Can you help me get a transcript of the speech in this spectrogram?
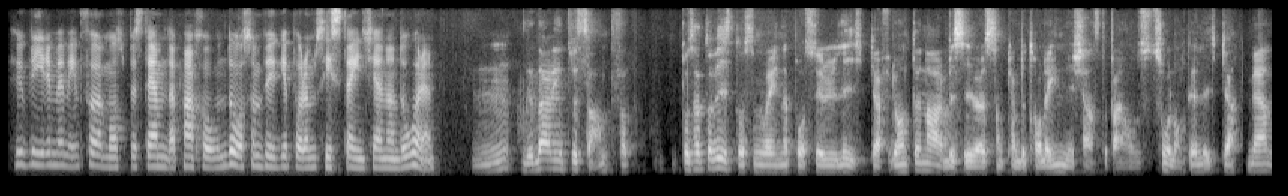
Hur blir det med min förmånsbestämda pension då som bygger på de sista intjänande åren? Mm, det där är intressant för att på sätt och vis då som vi var inne på så är det lika för du har inte en arbetsgivare som kan betala in i tjänstepension. Så långt är det lika. Men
